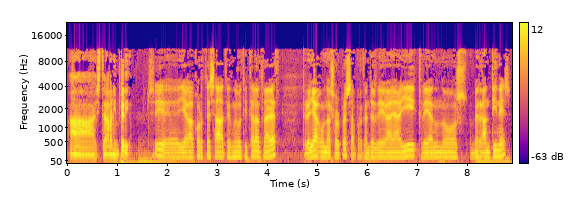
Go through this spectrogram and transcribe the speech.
a este gran imperio. Sí, eh, llega Cortés a Tecnolotitlán otra vez, pero llega con una sorpresa, porque antes de llegar allí crean unos bergantines,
